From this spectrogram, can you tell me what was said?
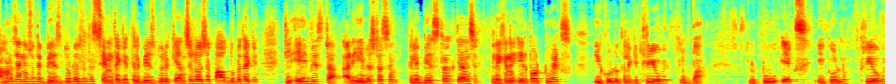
আমরা জানি যদি বেস দুটো যদি সেম থাকে, তাহলে বেস দুটো ক্যান্সেল হয়েছে পাওয়ার দুটো থাকে, তাহলে এই বেসটা আর এই বেসটা সেম তাহলে বেসটা ক্যান্সেল তাহলে এখানে এর power two X equal to তাহলে কি থ্রি হবে? তাহলে বা। তাহলে two X equal to three হবে।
